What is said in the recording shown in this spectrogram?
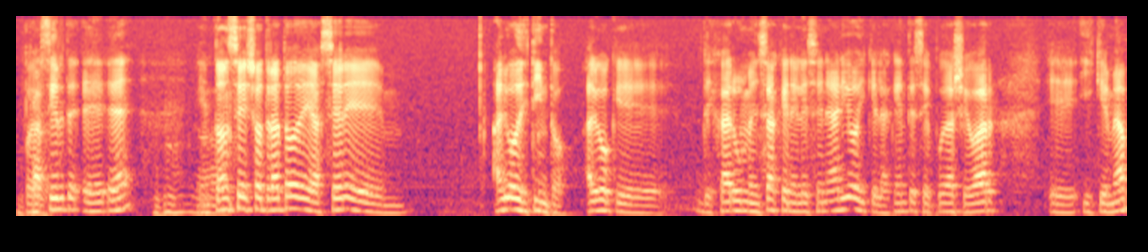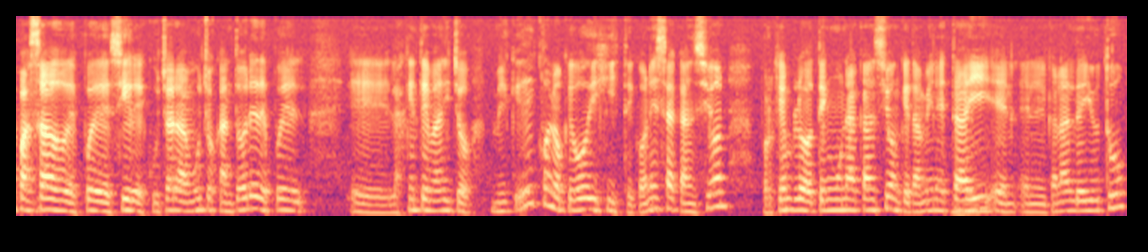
por Claro. decirte, eh, eh, entonces yo trato de hacer eh, algo distinto, algo que dejar un mensaje en el escenario y que la gente se pueda llevar eh, y que me ha pasado después de decir, escuchar a muchos cantores, después eh, la gente me ha dicho, me quedé con lo que vos dijiste, con esa canción, por ejemplo, tengo una canción que también está ahí en, en el canal de YouTube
